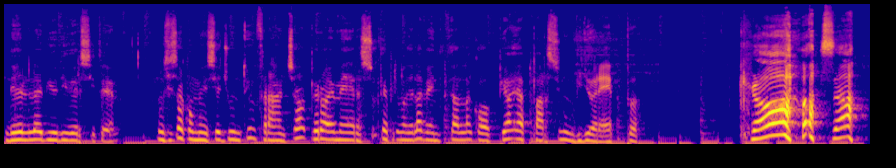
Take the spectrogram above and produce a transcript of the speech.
delle biodiversità. Non si sa come sia giunto in Francia, però è emerso che prima della vendita alla coppia è apparso in un video rap. Cosa?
